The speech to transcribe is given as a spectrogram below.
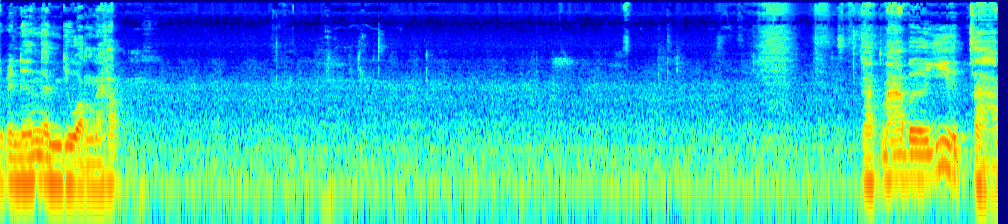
นี่เป็นเนื้อเงินยวงนะครับถัดมาเบอร์ยี่สิบสาม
